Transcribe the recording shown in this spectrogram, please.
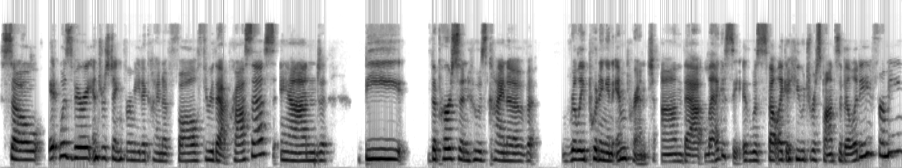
So it was very interesting for me to kind of fall through that process and be the person who's kind of really putting an imprint on that legacy. It was felt like a huge responsibility for me.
